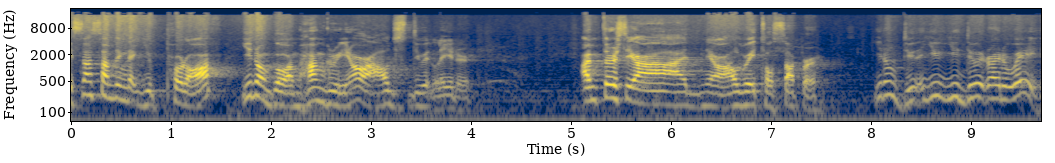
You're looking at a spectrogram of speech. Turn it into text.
It's not something that you put off. You don't go, I'm hungry, or oh, I'll just do it later. I'm thirsty, ah, you know, I'll wait till supper. You don't do that. You, you do it right away.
